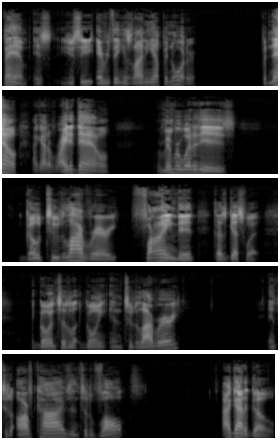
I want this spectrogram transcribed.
Bam, is you see everything is lining up in order. But now I got to write it down remember what it is, go to the library, find it, because guess what? Go into going into the library, into the archives, into the vaults. I gotta go.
